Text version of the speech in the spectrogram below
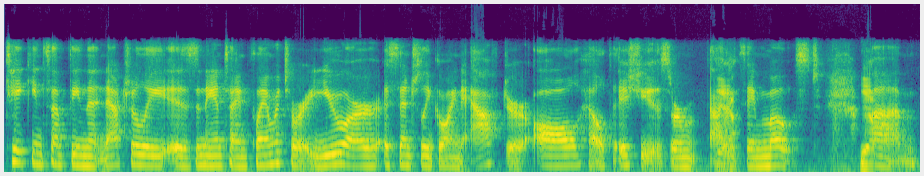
taking something that naturally is an anti-inflammatory you are essentially going after all health issues or i yeah. would say most yeah. Um,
